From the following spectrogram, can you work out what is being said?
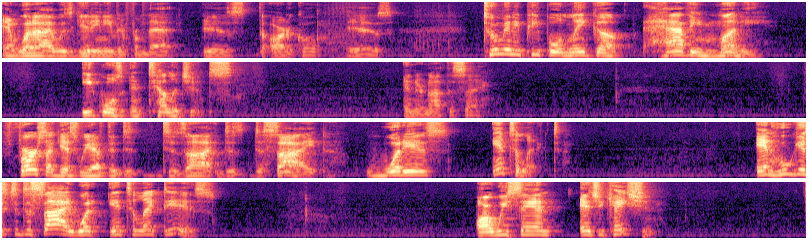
and what I was getting even from that is the article is too many people link up having money equals intelligence and they're not the same. First, I guess we have to decide, decide what is intellect and who gets to decide what intellect is. Are we saying education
